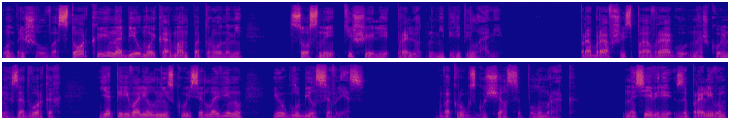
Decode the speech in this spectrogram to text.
он пришел в восторг и набил мой карман патронами. Сосны кишели пролетными перепелами. Пробравшись по оврагу на школьных задворках, я перевалил низкую седловину и углубился в лес. Вокруг сгущался полумрак. На севере, за проливом,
